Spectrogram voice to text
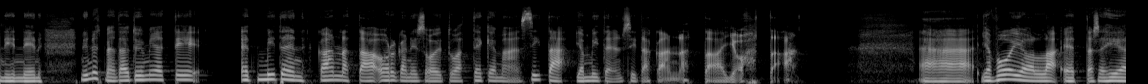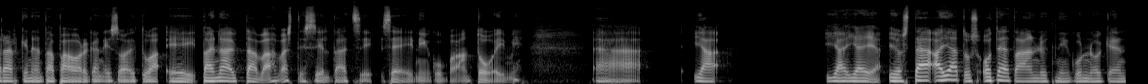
niin, niin, niin nyt meidän täytyy miettiä, että miten kannattaa organisoitua tekemään sitä ja miten sitä kannattaa johtaa. Ää, ja voi olla, että se hierarkinen tapa organisoitua ei, tai näyttää vahvasti siltä, että se, se ei niin kuin vaan toimi. Ää, ja ja, ja, ja jos tämä ajatus otetaan nyt niin kuin oikein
